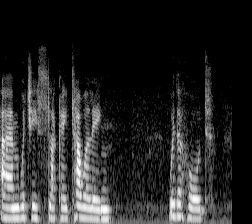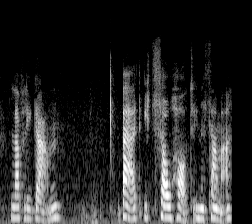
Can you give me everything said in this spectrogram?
um, which is like a toweling with a hood lovely gown but it's so hot in the summer.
